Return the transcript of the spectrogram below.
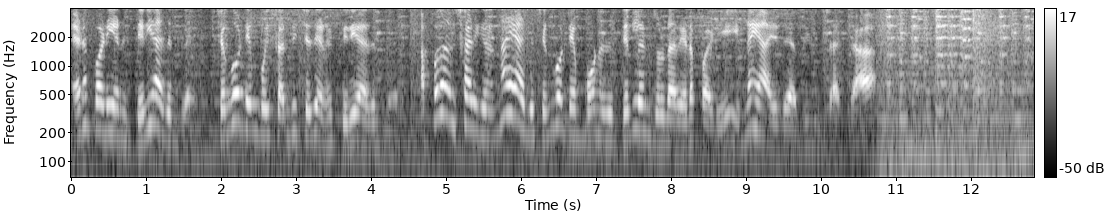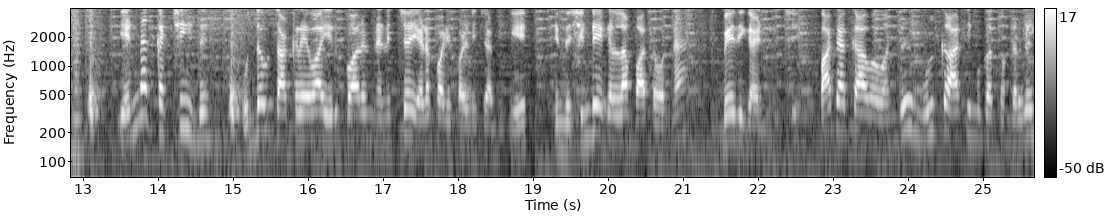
எடப்பாடி எனக்கு தெரியாதுன்றாரு. செங்கோட்டையன் போய் சந்திச்சது எனக்கு தெரியாதுன்றாரு. அப்பதான் விசாரிக்கிறேன் என்னையா இது? செங்கோட்டையன் போனது தெரியலன்னு சொல்றாரு எடப்பாடி. என்னையா இது? அப்படின்னு விசாரிச்சா என்ன கட்சி இது? உத்தவ் தாக்கரேவா இருப்பாருன்னு நினைச்ச எடப்பாடி பழனிசாமிக்கு இந்த ஷிண்டேக்கள்லாம் பார்த்த உடனே பேதி காய்ந்துருச்சு. பாஜகவை வந்து முழுக்க அதிமுக தொண்டர்கள்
